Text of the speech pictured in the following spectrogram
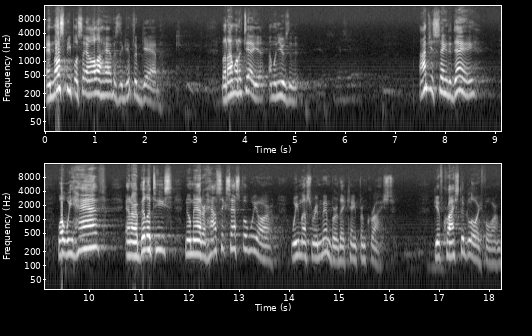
and most people say, all I have is the gift of gab. But I'm going to tell you, I'm using it. I'm just saying today, what we have and our abilities, no matter how successful we are, we must remember they came from Christ. Give Christ the glory for them.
